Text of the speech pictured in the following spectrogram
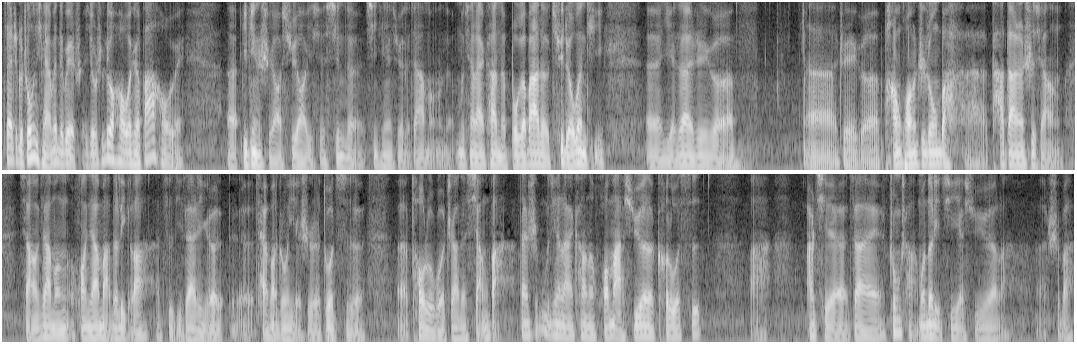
在这个中前卫的位置，也就是六号位和八号位，呃，一定是要需要一些新的新鲜血的加盟的。目前来看呢，博格巴的去留问题，呃，也在这个。呃，这个彷徨之中吧，呃，他当然是想想要加盟皇家马德里了，自己在这个呃采访中也是多次呃透露过这样的想法。但是目前来看呢，皇马续约了克罗斯，啊，而且在中场莫德里奇也续约了，呃，是吧？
